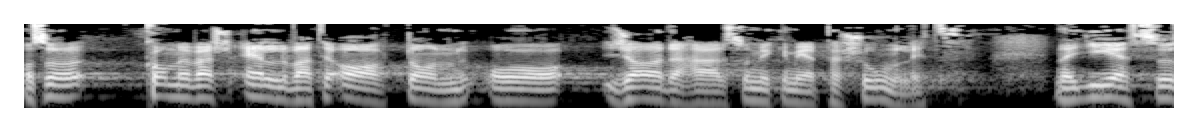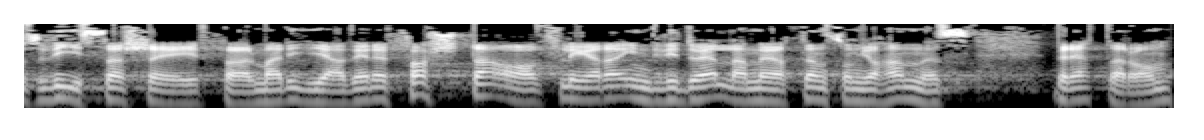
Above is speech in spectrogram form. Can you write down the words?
Och så kommer vers 11 till 18 och gör det här så mycket mer personligt. När Jesus visar sig för Maria, det är det första av flera individuella möten som Johannes berättar om.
